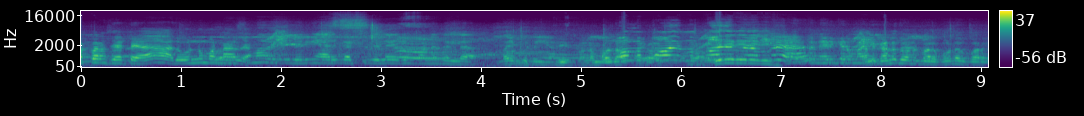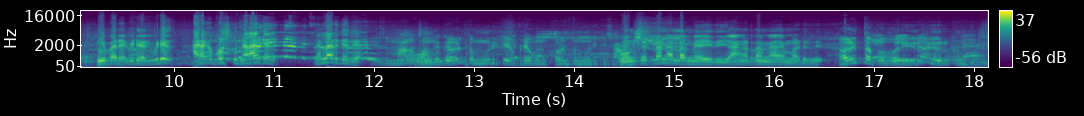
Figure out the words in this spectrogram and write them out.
அப்புறம் சேட்டு அது ஒண்ணும் பண்ணாது. வரைக்கும் யாரும் கடிச்சது இல்லை எதுவும் பண்ணது இல்லை பயப்படுறீங்க சொல்லும் போது. இரு இரு இரு, இரு. நீ பாரு வீடியோ வீடியோ அழகாக போஸ்ட் நல்லா இருக்காது நல்லா இருக்காது. இது மலை பாம்பு கழுத்தை முறுக்கி அப்படியே உன் கழுத்தை முறுக்கி சாப்பிடு. உங்ககிட்டலாம் நல்லா மேயுது என்கிட்ட தான் மேய மாட்டுது. கழுத்து அப்போ ஒரு இருக்கு இருக்கும் பாரு.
